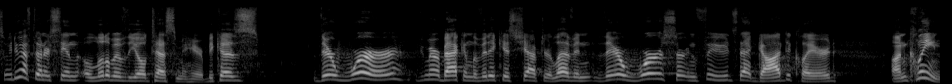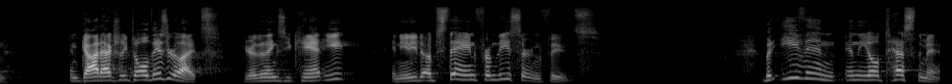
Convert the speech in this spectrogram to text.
So we do have to understand a little bit of the Old Testament here because there were, if you remember back in Leviticus chapter 11, there were certain foods that God declared unclean. And God actually told the Israelites, here are the things you can't eat, and you need to abstain from these certain foods. But even in the Old Testament,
